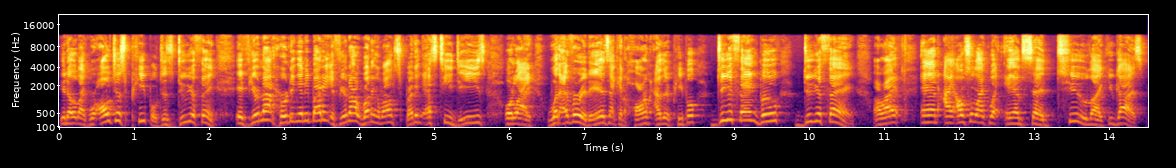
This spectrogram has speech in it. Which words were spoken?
you know, like we're all just people, just do your thing. If you're not hurting anybody, if you're not running around spreading STDs or like whatever it is that can harm other people, do your thing, boo, do your thing, all right? And I also like what Anne said too, like you guys,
